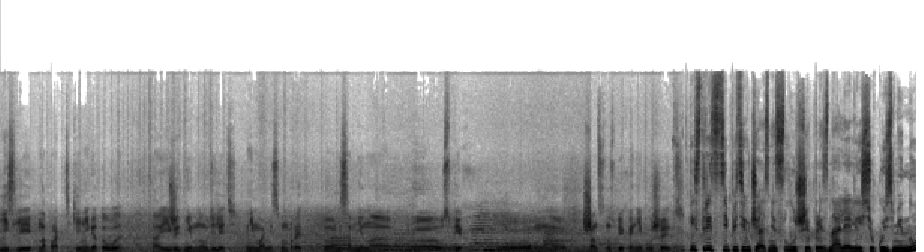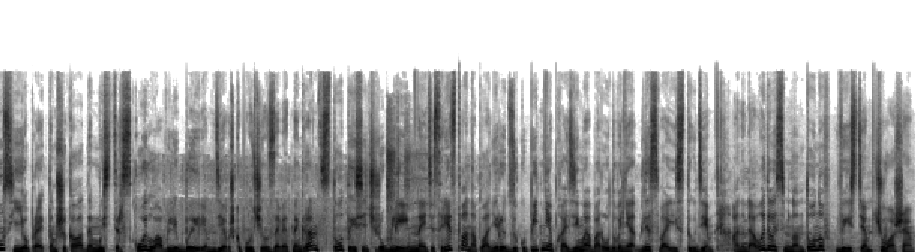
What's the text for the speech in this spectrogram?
если на практике не готовы ежедневно уделять внимание своему проекту, то, несомненно, успех шансы на успех они повышаются. Из 35 участниц лучшие признали Олесю Кузьмину с ее проектом шоколадной мастерской «Лавли Берри». Девушка получила заветный грант в 100 тысяч рублей. На эти средства она планирует закупить необходимое оборудование для своей студии. Анна Давыдова, Семен Антонов, Вести, Чувашия.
